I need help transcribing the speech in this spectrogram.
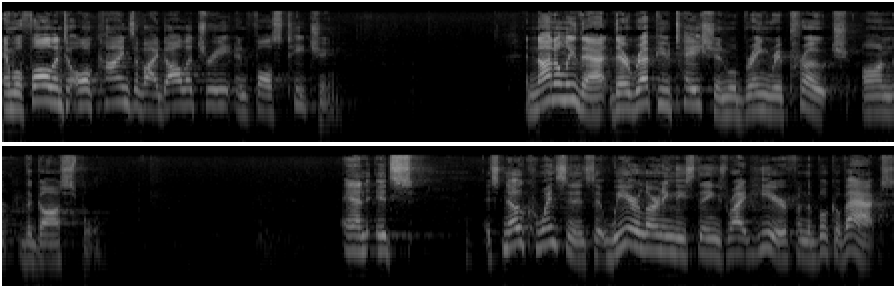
and will fall into all kinds of idolatry and false teaching. And not only that, their reputation will bring reproach on the gospel. And it's it's no coincidence that we are learning these things right here from the book of Acts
